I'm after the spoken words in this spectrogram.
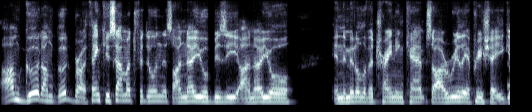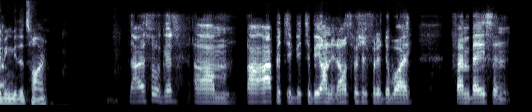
I'm good. I'm good, bro. Thank you so much for doing this. I know you're busy. I know you're in the middle of a training camp, so I really appreciate you giving me the time. No, it's all good. Um, I'm happy to be to be on, you know, especially for the Dubai fan base, and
